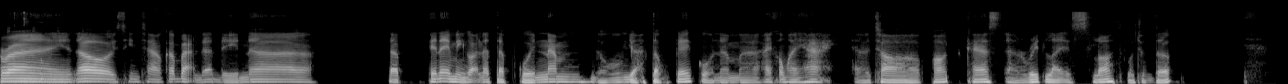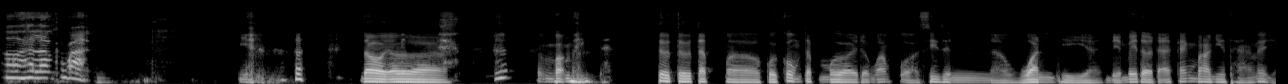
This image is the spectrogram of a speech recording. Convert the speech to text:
Right, rồi xin chào các bạn đã đến ờ, tập thế này mình gọi là tập cuối năm đúng không nhỉ? Tổng kết của năm ờ, 2022 ờ, cho podcast ờ, Read Like a Sloth của chúng tớ. Ờ, hello các bạn. Yeah. Rồi ờ, bọn mình từ từ tập ờ, cuối cùng tập 10 đúng không của season 1 thì ờ, đến bây giờ đã cách bao nhiêu tháng rồi nhỉ?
